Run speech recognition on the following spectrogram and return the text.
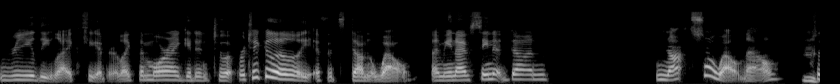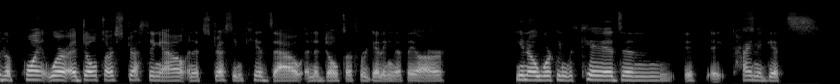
really like theater like the more i get into it particularly if it's done well i mean i've seen it done not so well now to Mhm. the point where adults are stressing out and it's stressing kids out and adults are forgetting that they are you know working with kids and it, it kind of gets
